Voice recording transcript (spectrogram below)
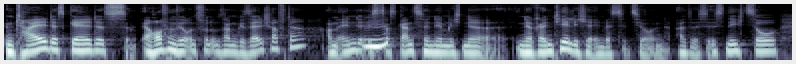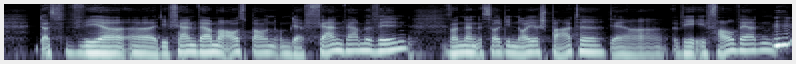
Ein Teil des Geldes erhoffen wir uns von unserem Gesellschafter. Am Ende mhm. ist das Ganze nämlich eine, eine rentierliche Investition. Also es ist nicht so, dass wir äh, die Fernwärme ausbauen um der Fernwärme willen, sondern es soll die neue Sparte der WEV werden. Mhm.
